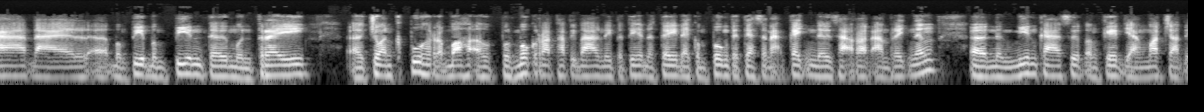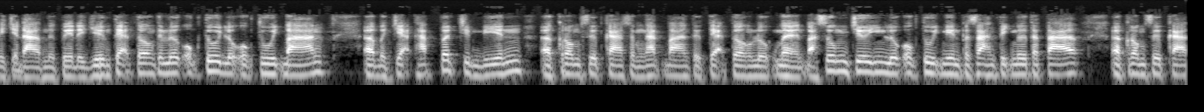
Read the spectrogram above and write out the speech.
ការដែលបំពៀបំពៀនទៅមន្ត្រី ជាន់ខ្ពស់របស់ប្រមុខរដ្ឋាភិបាលនៃប្រទេសដទៃដែលកំពុងតែទស្សនកិច្ចនៅសហរដ្ឋអាមេរិកនឹងនឹងមានការស៊ើបអង្កេតយ៉ាងម៉ត់ចត់ដូចជាដើមនៅពេលដែលយើងតាក់ទងទៅលើកអុកទូចលោកអុកទូចបានបញ្ជាក់ថាពិតជាមានក្រុមស៊ើបការសម្ងាត់បានទៅតាក់ទងលោកមែនបាទសូមអញ្ជើញលោកអុកទូចមានប្រសាសន៍បន្តិចមើលតើតើក្រុមស៊ើបការ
